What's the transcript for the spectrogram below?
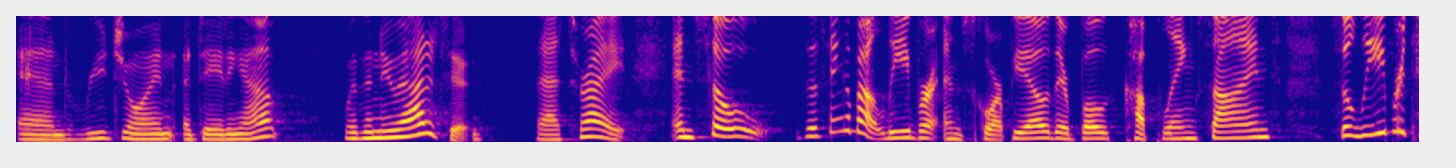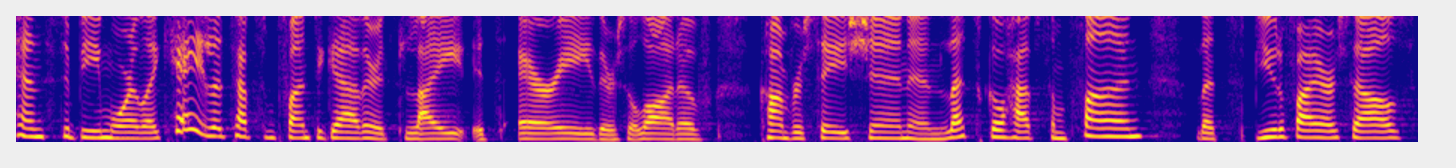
and rejoin a dating app with a new attitude. That's right. And so the thing about Libra and Scorpio, they're both coupling signs. So Libra tends to be more like, hey, let's have some fun together. It's light, it's airy, there's a lot of conversation, and let's go have some fun. Let's beautify ourselves.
